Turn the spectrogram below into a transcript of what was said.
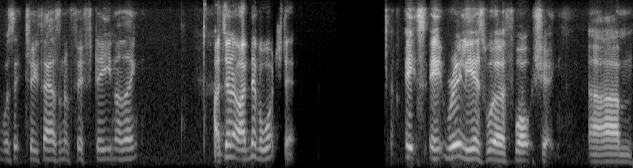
was it 2015? I think. I don't know. I've never watched it. It's it really is worth watching. Um,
